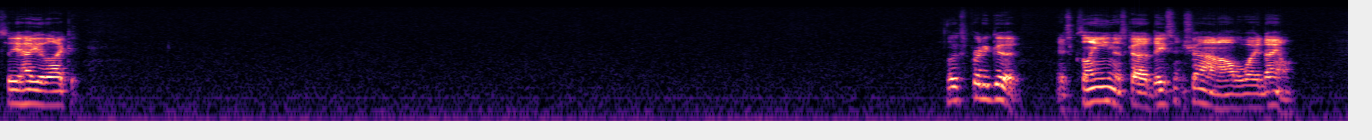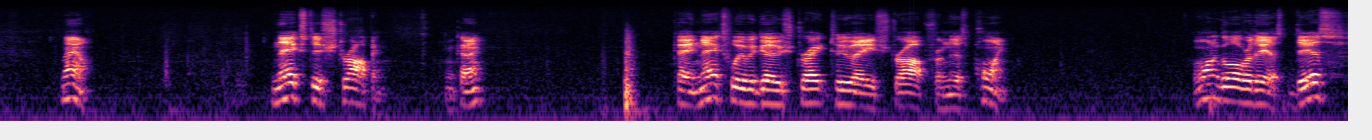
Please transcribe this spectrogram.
See how you like it. Looks pretty good. It's clean, it's got a decent shine all the way down. Now, next is stropping, okay? Okay, next we would go straight to a strop from this point. I want to go over this. This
